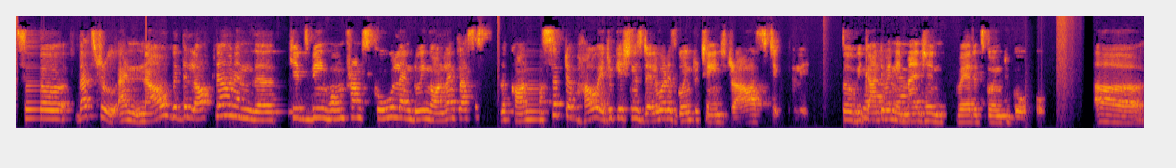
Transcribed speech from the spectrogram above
So that's true. And now with the lockdown and the kids being home from school and doing online classes, the concept of how education is delivered is going to change drastically. So we Yeah, can't even yeah. imagine where it's going to go. Uh,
